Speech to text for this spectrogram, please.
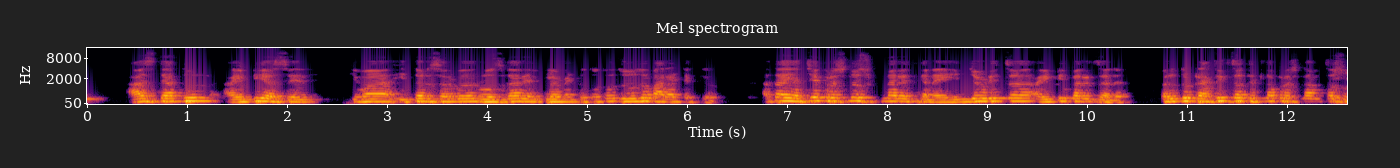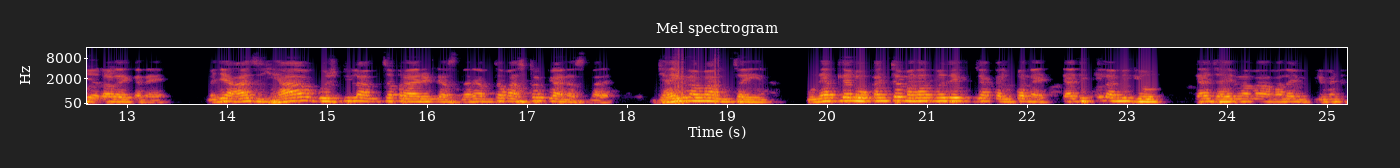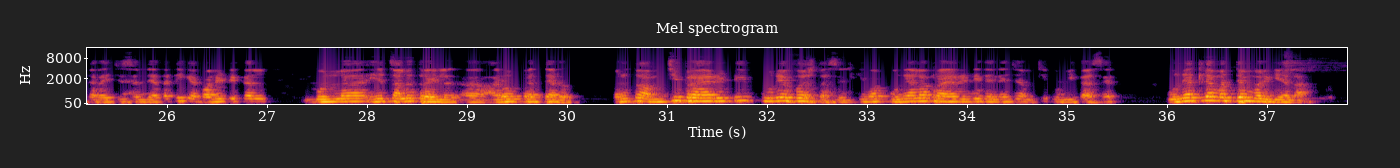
आज त्यातून आय टी असेल किंवा इतर सर्व रोजगार एम्प्लॉयमेंट होतो तो जवळजवळ बारा टक्के होतो. आता याचे प्रश्न सुटणार आहेत का नाही? हिंजवडीचं आय टी पार्क झालं परंतु ट्रॅफिकचा तिथला प्रश्न आमचा सुटणार आहे का नाही? म्हणजे आज ह्या गोष्टीला आमचा प्रायोरिटी असणार आहे आमचा मास्टर प्लॅन असणार आहे. जाहीरनामा आमचा येईल. पुण्यातल्या लोकांच्या मनामध्ये ज्या कल्पना आहेत त्या देखील आम्ही घेऊन त्या जाहीरनामा आम्हाला इम्प्लिमेंट करायची संधी. आता ठीक आहे पॉलिटिकल बोलणं हे चालत राहिलं आरोप प्रत्यारोप. परंतु आमची प्रायोरिटी पुणे फर्स्ट असेल किंवा पुण्याला प्रायोरिटी देण्याची आमची भूमिका असेल पुण्यातल्या मध्यमवर्गीयाला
